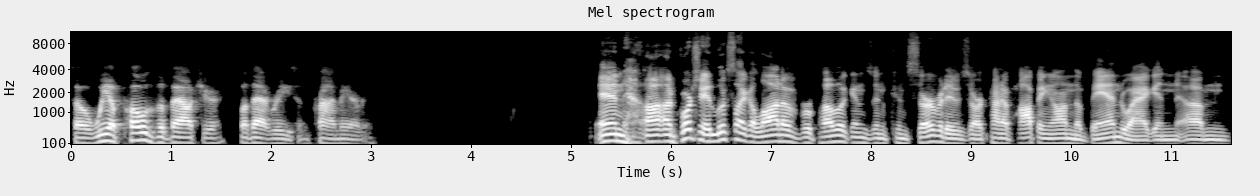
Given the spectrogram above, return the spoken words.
So we oppose the voucher for that reason primarily. And uh, unfortunately, it looks like a lot of Republicans and conservatives are kind of hopping on the bandwagon. Um,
